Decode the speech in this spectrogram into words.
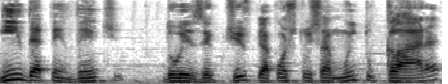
independente do executivo, porque a Constituição é muito clara.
